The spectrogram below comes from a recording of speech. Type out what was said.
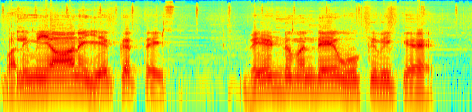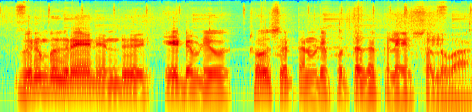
வலிமையான இயக்கத்தை வேண்டுமென்றே ஊக்குவிக்க விரும்புகிறேன் என்று ஏடபிள்யூ ட்ரோசர் தன்னுடைய புத்தகத்திலே சொல்லுவார்.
